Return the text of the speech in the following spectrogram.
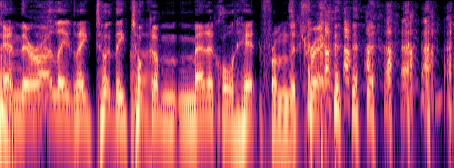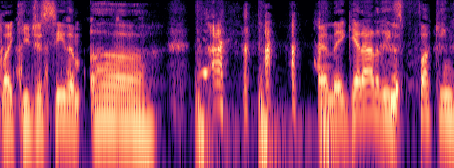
and they're all like, like to, they took a medical hit from the trip. like you just see them, uh, and they get out of these fucking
